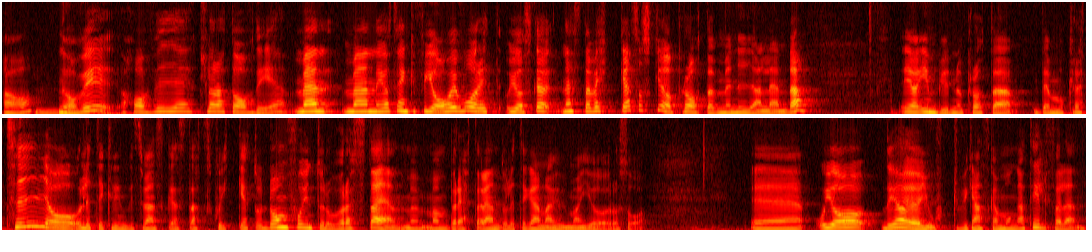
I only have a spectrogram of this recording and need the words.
Ja, nu har vi, har vi klarat av det. Men, men jag tänker, för jag har ju varit, och jag ska, nästa vecka så ska jag prata med nyanlända. Jag är inbjuden att prata demokrati och, och lite kring det svenska statsskicket. Och de får ju inte lov att rösta än, men man berättar ändå lite grann hur man gör och så. Eh, och jag, det har jag gjort vid ganska många tillfällen.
